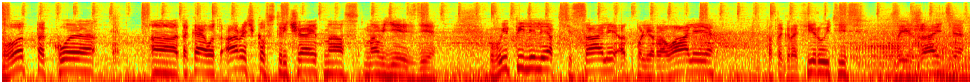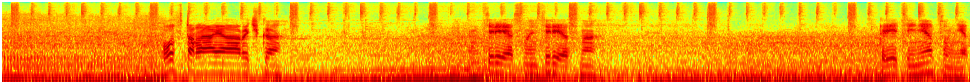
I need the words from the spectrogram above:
Вот такое а, такая вот арочка встречает нас на въезде. Выпилили, обтесали, отполировали. Фотографируйтесь, заезжайте. Вот вторая арочка. Интересно, интересно. Третьей нету? Нет,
